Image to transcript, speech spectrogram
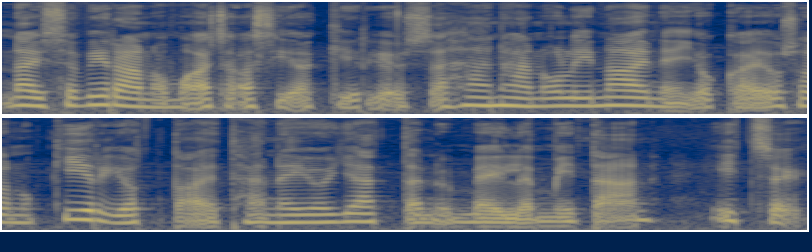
näissä viranomaisasiakirjoissa. Hän oli nainen, joka ei osannut kirjoittaa, että hän ei ole jättänyt meille mitään itse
